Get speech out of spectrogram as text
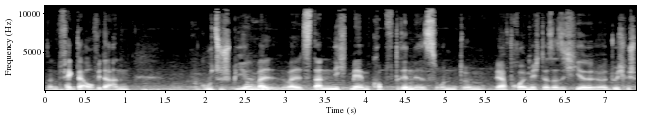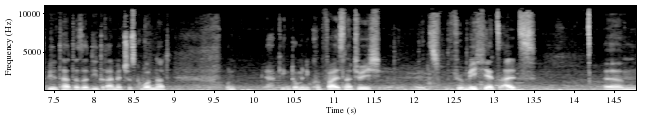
dann fängt er auch wieder an, gut zu spielen, weil, es dann nicht mehr im Kopf drin ist. Und ähm, ja, freue mich, dass er sich hier äh, durchgespielt hat, dass er die drei Matches gewonnen hat. Und ja, gegen Dominik Köpfer ist natürlich jetzt für mich jetzt als ähm,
